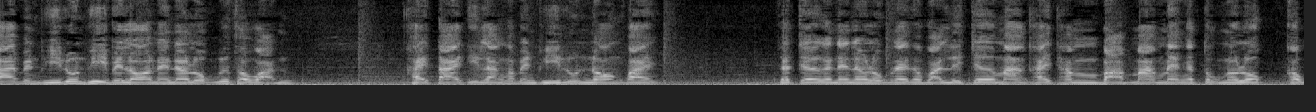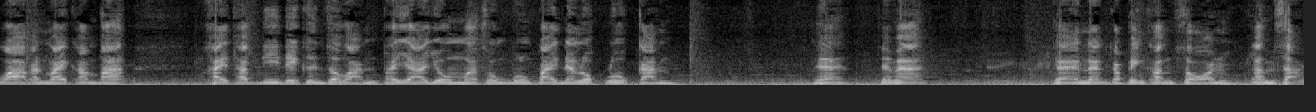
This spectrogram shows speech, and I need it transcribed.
กลายเป็นผีรุ่นพี่ไปรอในนรกหรือสวรรค์ ใครตายทีหลังก็เป็นผีรุ่นน้องไป จะเจอกันในนรกในสวรรค์หรือเจอมาก ใครทำบาปมากแม่งก็ตกนรกเขาว่ากันไว้คำพระ ใครทำดีได้ขึ้นสวรรค์พญายมมาส่งลงไปนรกโลกันนะใช่ไหมแต่อันนั้นก็เป็นคำสอนคำสั่ง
